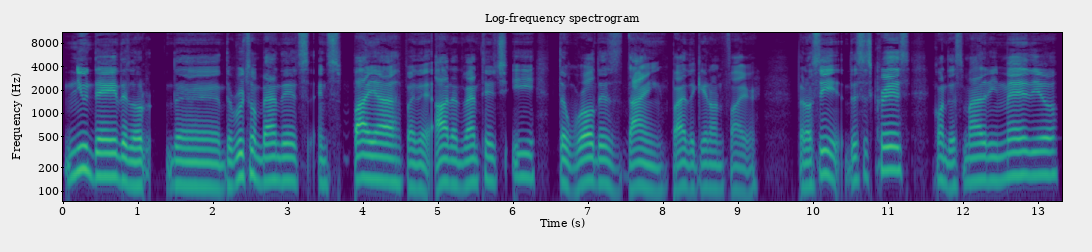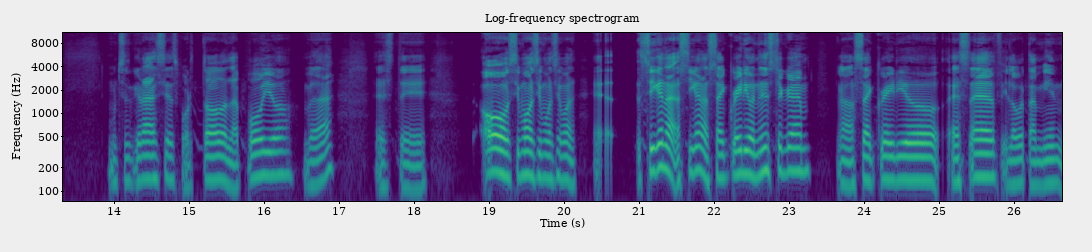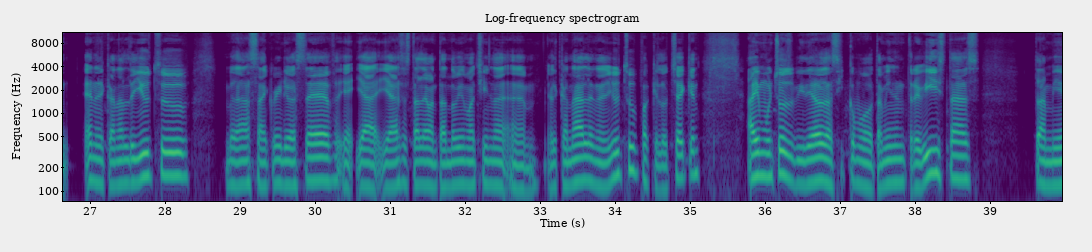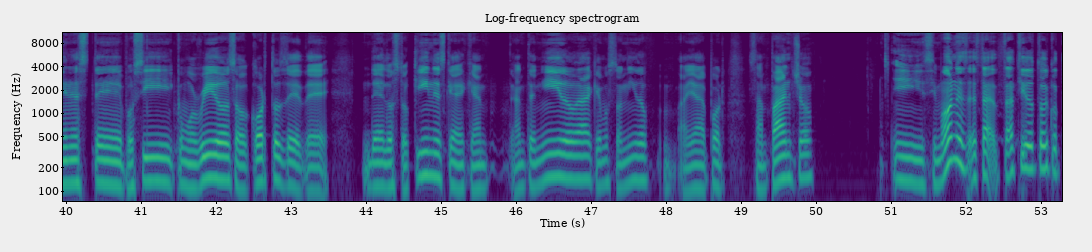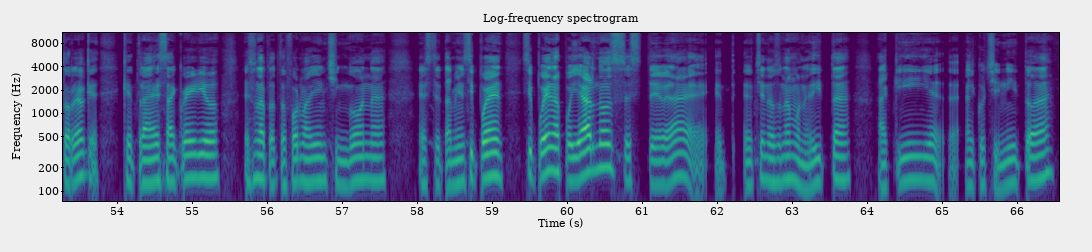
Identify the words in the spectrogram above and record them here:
New Day de, los de The Brutal Bandits, Inspire by The Odd Advantage y The World is Dying by The Get on Fire. Pero sí, this is Chris con Desmadre y Medio. Muchas gracias por todo el apoyo, ¿verdad? Este. Oh, Simón, Simón, Simón. Eh, sigan a, sigan a Psych Radio en Instagram, a Psych Radio SF, y luego también en el canal de YouTube, ¿verdad? Psych Radio SF. Ya, ya, se está levantando bien machín em, el canal en el YouTube para que lo chequen. Hay muchos videos así como también entrevistas. También este, pues sí, como reels o cortos de, de los toquines que, que han, han tenido, que hemos tenido allá por San Pancho. Y Simón, es- está, está chido todo el cotorreo que, que trae Psych Radio. Es una plataforma bien chingona. Este, también si pueden, si pueden apoyarnos, este, ¿verdad? Eh, Échenos una monedita aquí, eh, el cochinito.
